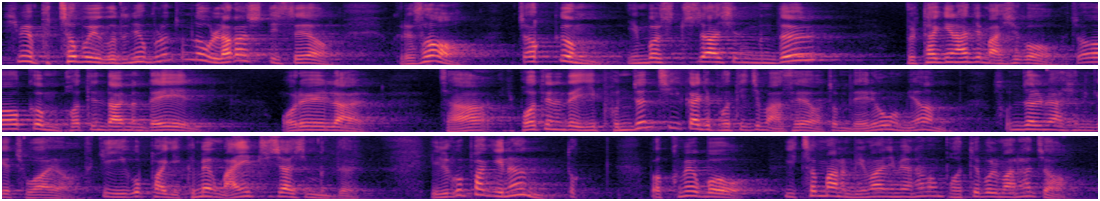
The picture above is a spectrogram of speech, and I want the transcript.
힘에 붙여 보이거든요. 물론 좀 더 올라갈 수도 있어요. 그래서 조금 인버스 투자하시는 분들 불타긴 하지 마시고 조금 버틴다면 내일 월요일 날 자, 버티는데 이 본전치기까지 버티지 마세요. 좀 내려오면 손절매 하시는 게 좋아요. 특히 2 곱하기 금액 많이 투자하신 분들. 1 곱하기는 또 뭐 금액 뭐 2천만 원 미만이면 한번 버텨볼 만하죠.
